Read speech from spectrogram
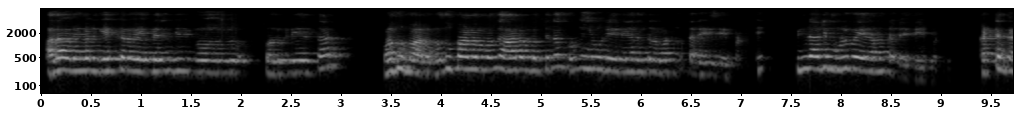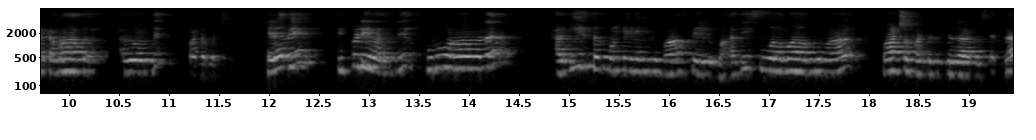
அதாவது எங்களுக்கு ஏற்கனவே தெரிஞ்சு ஒரு- விடயத்தான் மதுபானம். மதுபானம் வந்து ஆரம்பத்துல தொழுகையுடைய நேரத்துல மட்டும் தடை செய்யப்பட்டது. பின்னாடி முழுமையாக தடை செய்யப்பட்டது. கட்டம் கட்டமாக அது- வந்து மாற்றப்பட்டது. எனவே இப்படி வந்து குருவான ஹதீஸை கொள்கைகளுக்கு எங்களுக்கு மாற்ற இயலும்? ஹதீஸ் மூலமாக குருவான் மாற்றப்பட்டிருக்குதான்னு சொன்னா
